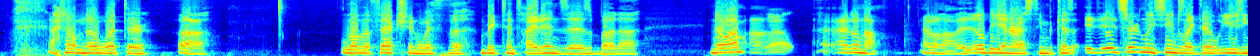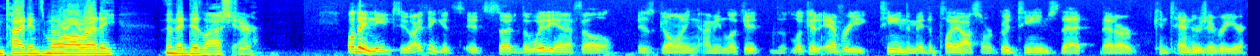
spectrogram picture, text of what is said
I don't know what their uh, love affection with the Big Ten tight ends is, but uh, no, I'm. Uh, well, I, I, don't know. I don't know. It'll be interesting because it, it certainly seems like they're using tight ends more already than they did last yeah. year. Well, they need to. I think it's it's uh, the way the NFL is going. I mean, look at look at every team that made the playoffs or good teams that that are contenders every year.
